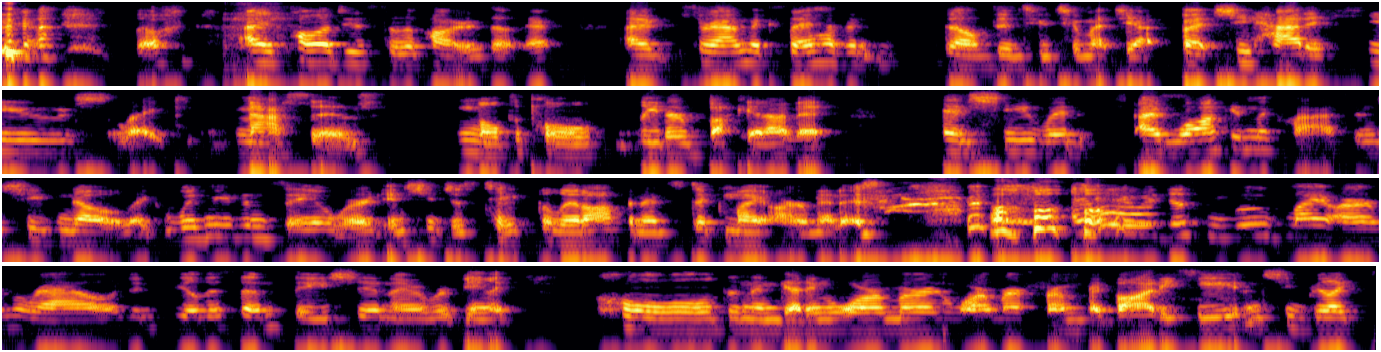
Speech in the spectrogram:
so I apologize to the potters out there. I ceramics I haven't delved into too much yet, but she had a huge, like massive, multiple liter bucket of it. And she would, I'd walk in the class and she'd know, like, wouldn't even say a word, and she'd just take the lid off and I'd stick my arm in it. and I oh. would just move my arm around and feel the sensation. I remember being like cold and then getting warmer and warmer from my body heat. And she'd be like,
